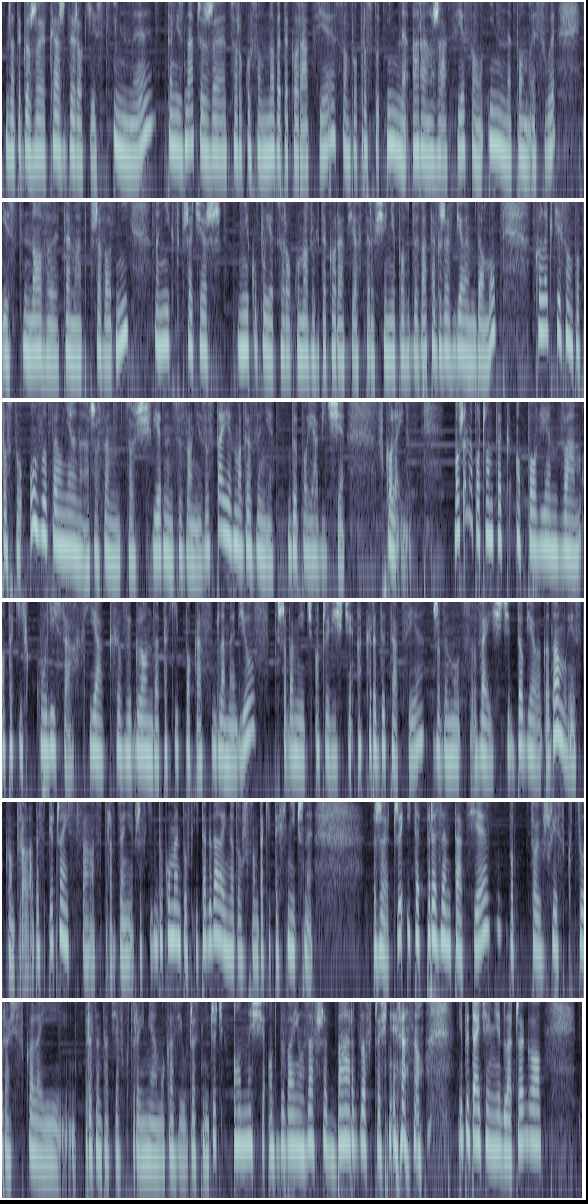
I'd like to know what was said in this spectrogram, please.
dlatego że każdy rok jest inny. To nie znaczy, że co roku są nowe dekoracje, są po prostu inne aranżacje, są inne pomysły, jest nowy temat przewodni. No nikt przecież nie kupuje co roku nowych dekoracji, a z których się nie pozbywa, także w Białym Domu. Kolekcje są po prostu uzupełniane, a czasem coś w jednym sezonie zostaje w magazynie, by pojawić się w kolejnym. Może na początek opowiem Wam o takich kulisach, jak wygląda taki pokaz dla mediów. Trzeba mieć oczywiście akredytację, żeby móc wejść do Białego Domu. Jest kontrola bezpieczeństwa, sprawdzenie wszystkich dokumentów i tak dalej. No to już są takie techniczne rzeczy i te prezentacje, bo to już jest któraś z kolei prezentacja, w której miałam okazję uczestniczyć, one się odbywają zawsze bardzo wcześnie rano. Nie pytajcie mnie dlaczego.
